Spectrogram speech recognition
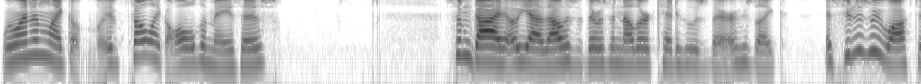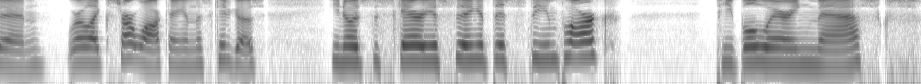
We went in like, it felt like all the mazes. Some guy, oh yeah, that was, there was another kid who was there who's like, as soon as we walked in, we're like, start walking, and this kid goes, You know, it's the scariest thing at this theme park? People wearing masks.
